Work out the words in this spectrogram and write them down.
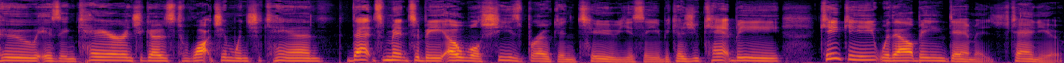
who is in care and she goes to watch him when she can. That's meant to be, oh, well, she's broken too, you see, because you can't be kinky without being damaged, can you?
